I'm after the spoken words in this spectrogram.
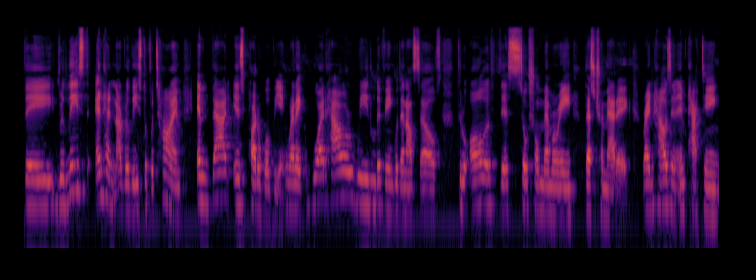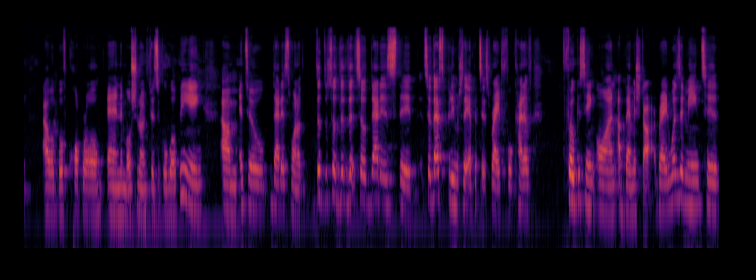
they released and had not released over time. And that is part of well-being right? Like what how are we living within ourselves through all of this social memory that's traumatic right? And how is it impacting our both corporal and emotional and physical well-being? Um, and so that is one of the, so the, the, so that is the so that's pretty much the impetus right? For kind of focusing on a bem-estar, right? What does it mean to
